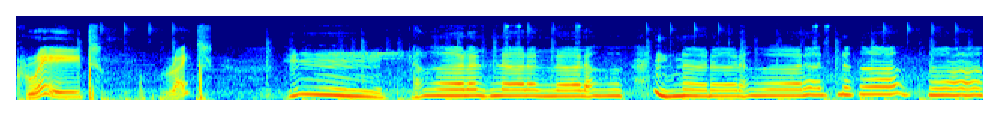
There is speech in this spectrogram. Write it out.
great, right? Hmm. La la la la la la. Na na na na na.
